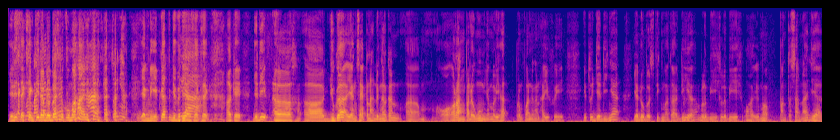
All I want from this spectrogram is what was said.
Jadi seks, yang tidak bebas teh nukumaha kumaha, gitunya, yang gitu. diikat gitu ya Iya. seks-seks. Oke, jadi eh, eh, juga yang saya pernah dengar kan eh, orang pada umumnya melihat perempuan dengan HIV itu jadinya ya double stigma tadi ya, lebih lebih wah ini mah pantesan aja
